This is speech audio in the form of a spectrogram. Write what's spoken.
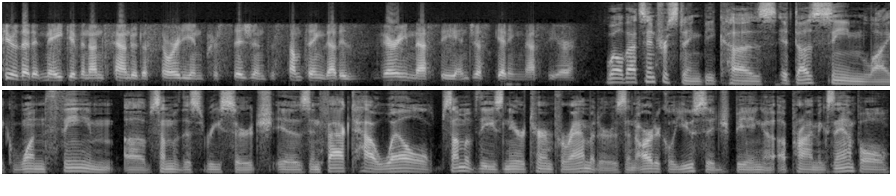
fear that it may give an unfounded authority and precision to something that is very messy and just getting messier. Well, that's interesting because it does seem like one theme of some of this research is, in fact, how well some of these near term parameters and article usage being a, a, prime example,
